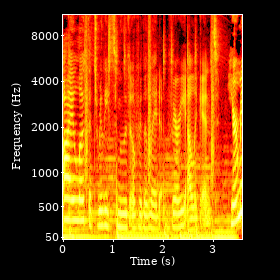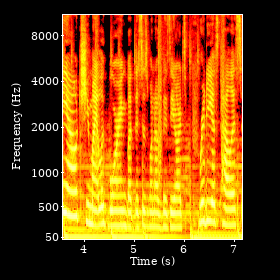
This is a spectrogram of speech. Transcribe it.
eye look that's really smooth over the lid. Very elegant. Hear me out, she might look boring, but this is one of Viseart's prettiest palettes,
